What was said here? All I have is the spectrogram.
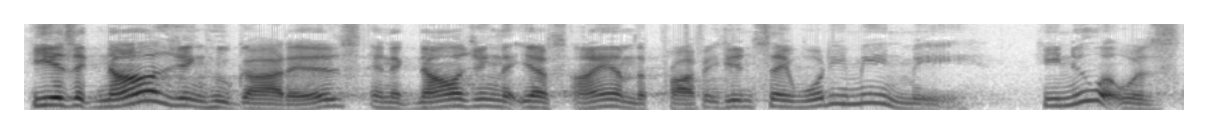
he is acknowledging who God is and acknowledging that, yes, I am the prophet. He didn't say, What do you mean, me? He knew it was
